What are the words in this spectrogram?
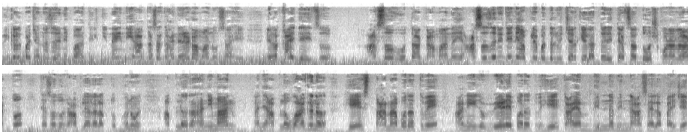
विकल्पाच्या नजरेने पाहतील की नाही नाही हा कसा घाणेरडा माणूस आहे याला काय द्यायचं? असं होता कामा नये असं जरी त्यांनी आपल्याबद्दल विचार केला तरी त्याचा दोष कोणाला लागतो? त्याचा दोष आपल्याला लागतो. म्हणून आपलं राहणीमान आणि आपलं वागणं हे स्थानापरत्वे आणि वेळेपरत्वे हे कायम भिन्न भिन्न असायला पाहिजे.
